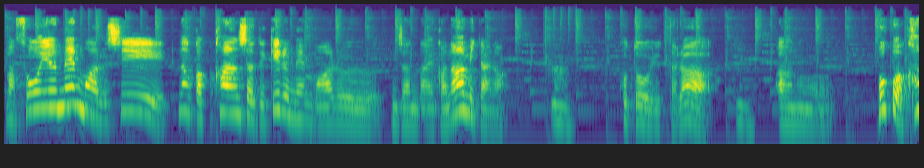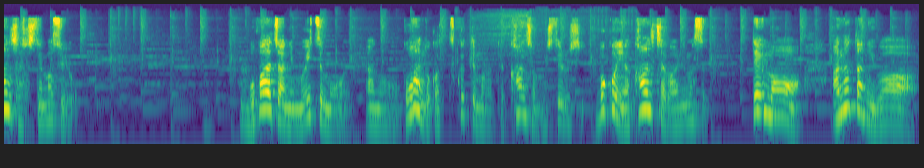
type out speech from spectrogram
まあそういう面もあるしなんか感謝できる面もあるんじゃないかなみたいなうん。ことを言ったら、うん。あの僕は感謝してますよ、うん。おばあちゃんにもいつもあのご飯とか作ってもらって感謝もしてるし僕には感謝があります。でもあなたには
